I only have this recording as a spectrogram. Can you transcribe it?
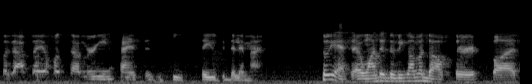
mag-apply ako sa Marine Science Institute sa UP Diliman. So yes, I wanted to become a doctor, but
